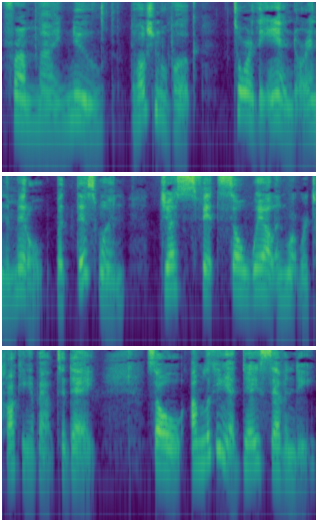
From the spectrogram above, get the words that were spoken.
from my new devotional book toward the end or in the middle, but this one just fits so well in what we're talking about today. So I'm looking at day 70.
